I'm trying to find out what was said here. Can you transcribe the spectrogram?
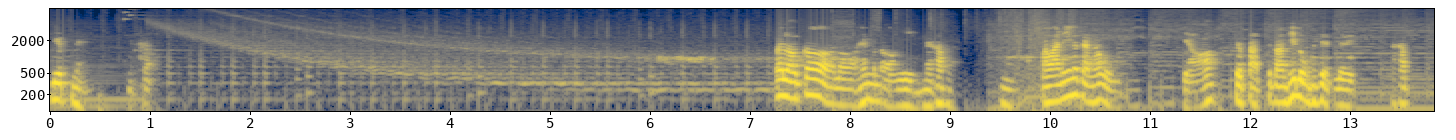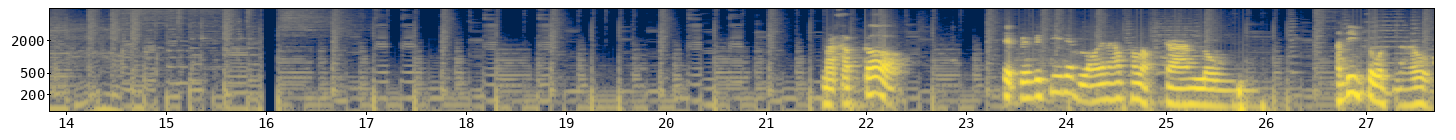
เรียบหนึ่งนะครับแล้วเราก็รอให้มันออกเองนะครับ ประมาณนี้แล้วกันครับผม เดี๋ยวจะตัดไปตอนที่ลงเสร็จเลยนะครับมาครับก็เสร็จเป็นพิธีเรียบร้อยนะครับสำหรับการลง hunting zone นะครับผม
